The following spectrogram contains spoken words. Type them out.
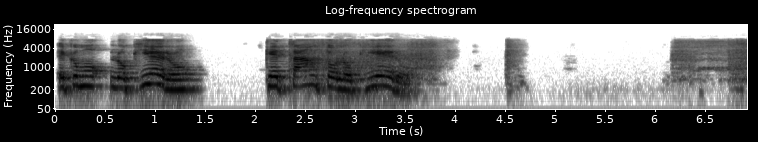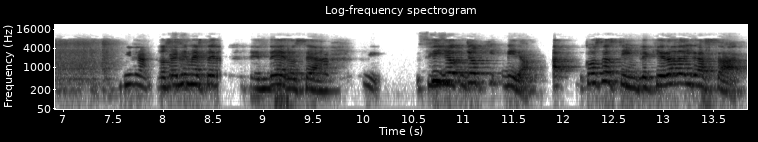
es como lo quiero, ¿Qué tanto lo quiero? Mira, no sé si me estoy a entender, o sea, sí, yo, yo, mira, ah, cosa simple, quiero adelgazar.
